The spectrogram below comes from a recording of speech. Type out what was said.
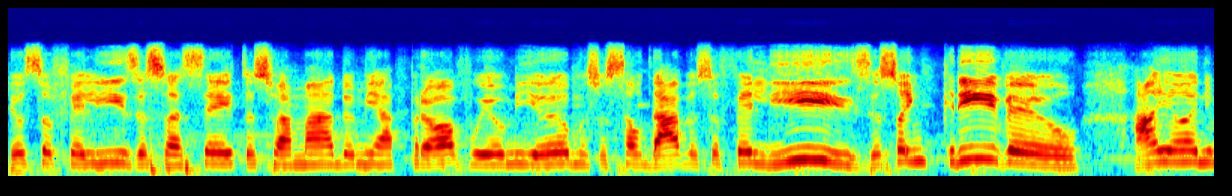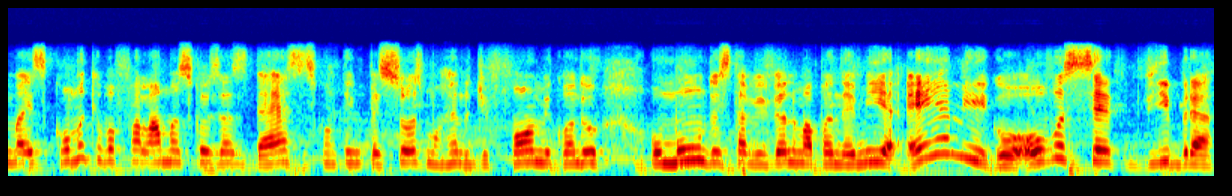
Eu sou feliz, eu sou aceito, eu sou amado, eu me aprovo, eu me amo, eu sou saudável, eu sou feliz, eu sou incrível. Ai, Anne, mas como é que eu vou falar umas coisas dessas quando tem pessoas morrendo de fome, quando o mundo está vivendo uma pandemia? Ei, amigo, ou você vibra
